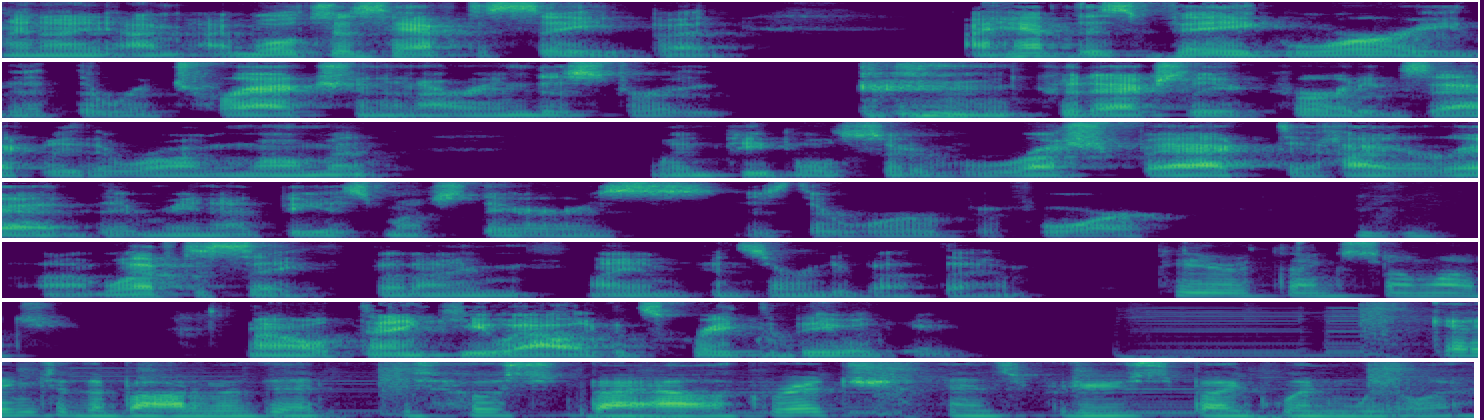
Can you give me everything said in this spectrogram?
and I, I we'll just have to see. But I have this vague worry that the retraction in our industry could actually occur at exactly the wrong moment when people sort of rush back to higher ed. There may not be as much there as as there were before. Mm-hmm. Uh, we'll have to see, but I'm I am concerned about that. Peter, thanks so much. Oh, thank you, Alec. It's great to be with you. Getting to the Bottom of It is hosted by Alec Rich and it's produced by Gwen Wheeler.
